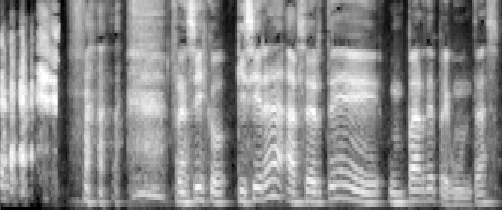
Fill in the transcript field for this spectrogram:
Francisco, quisiera hacerte un par de preguntas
